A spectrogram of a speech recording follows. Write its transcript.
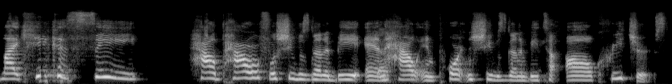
Like he could see how powerful she was going to be and how important she was going to be to all creatures.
